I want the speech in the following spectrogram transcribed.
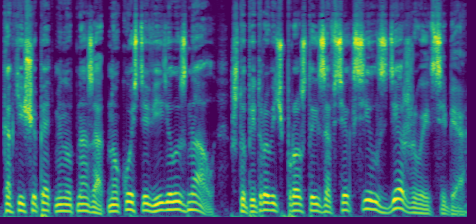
как еще пять минут назад, но Костя видел и знал, что Петрович просто изо всех сил сдерживает себя.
